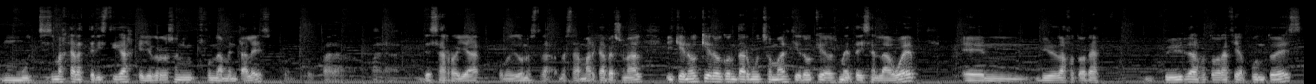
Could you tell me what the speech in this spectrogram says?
muchísimas características que yo creo que son fundamentales para, desarrollar, como digo, nuestra, nuestra marca personal. Y que no quiero contar mucho más, quiero que os metéis en la web en vivirdelafotografía.es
